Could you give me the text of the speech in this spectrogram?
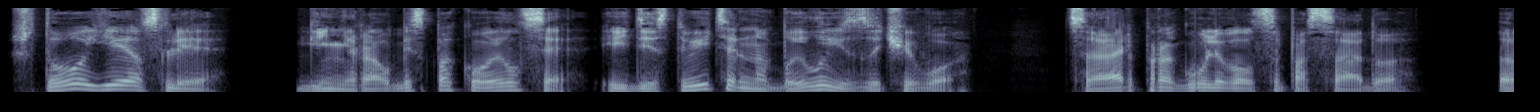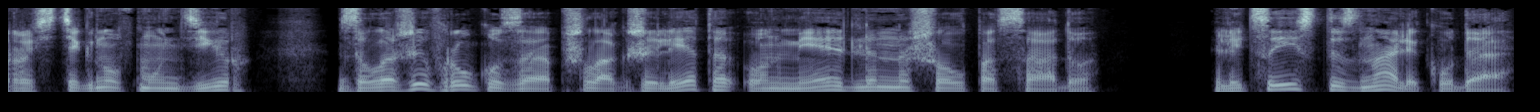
Что если... Генерал беспокоился, и действительно было из-за чего. Царь прогуливался по саду. Расстегнув мундир, заложив руку за обшлаг жилета, он медленно шел по саду. Лицеисты знали, куда.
